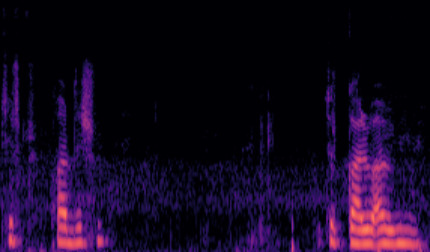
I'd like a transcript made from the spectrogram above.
Türk kardeşim. Türk galiba bilmiyorum.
